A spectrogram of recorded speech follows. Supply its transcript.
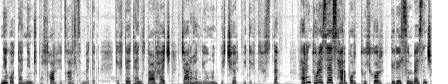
нэг удаа нэмж болохоор хязгаарласан байдаг. Гэхдээ танд дор хаяж 60 хоногийн өмнө бичгээр мэдэгдэх ёстой. Харин түрээсээ сар бүр төлөхөөр гэрээлсэн байсан ч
